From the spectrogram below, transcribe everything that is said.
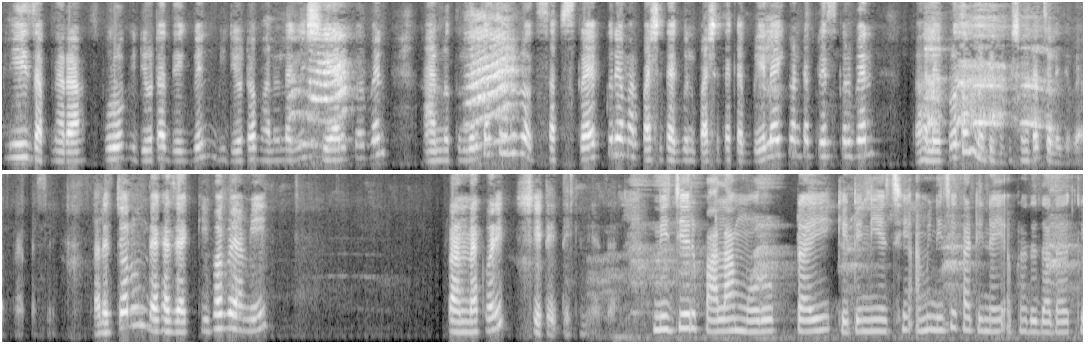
প্লিজ আপনারা পুরো ভিডিওটা দেখবেন, ভিডিওটা ভালো লাগলে শেয়ার করবেন। আর নতুনদের কাছে অনুরোধ সাবস্ক্রাইব করে আমার পাশে থাকবেন, পাশে থাকা বেল আইকনটা প্রেস করবেন, তাহলে প্রথম নোটিফিকেশনটা চলে যাবে আপনার কাছে। তাহলে চলুন দেখা যাক কীভাবে আমি রান্না করি, সেটাই দেখে নিয়ে যাই নিজের পালা মোরগটাই কেটে নিয়েছি। আমি নিজে কাটি নাই, আপনাদের দাদাকে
